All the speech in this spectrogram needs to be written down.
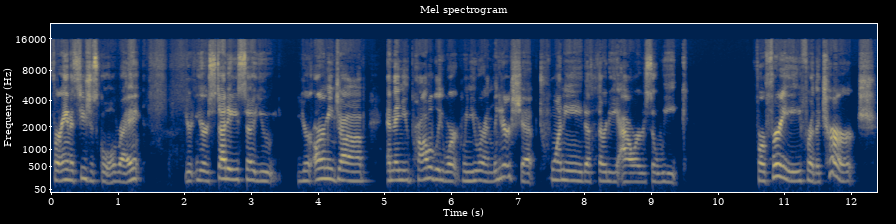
for anesthesia school, right? Your your study, so you your army job, and then you probably worked when you were in leadership 20 to 30 hours a week for free for the church.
